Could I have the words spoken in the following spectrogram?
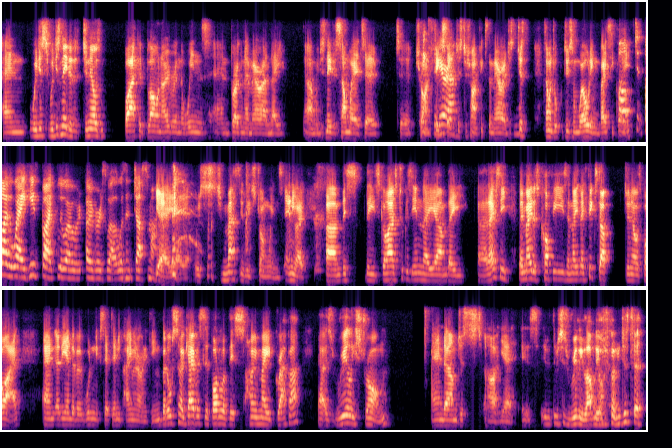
and we just we just needed Janelle's bike had blown over in the winds and broken her mirror, and they um, we just needed somewhere to to try Fix and fix it, just to try and fix the mirror, just just someone to do some welding basically. Oh, just, by the way, his bike blew over, over as well. It wasn't just mine. Yeah, yeah, yeah. It was massively strong winds. Anyway, um, this these guys took us in. They um they uh, they actually they made us coffees and they they fixed up Janelle's bike. And at the end of it, wouldn't accept any payment or anything, but also gave us a bottle of this homemade grappa that was really strong. And um, just uh, yeah, it was it was just really lovely of them. Just to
